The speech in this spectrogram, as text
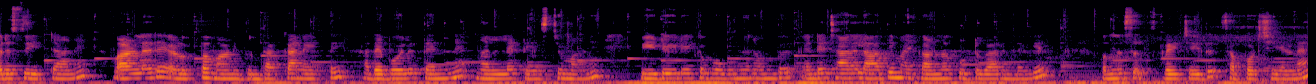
ഒരു സ്വീറ്റാണ് വളരെ എളുപ്പമാണ് ഇതുണ്ടാക്കാനായിട്ട്. അതേപോലെ തന്നെ നല്ല ടേസ്റ്റുമാണ് വീഡിയോയിലേക്ക് പോകുന്നതിന് മുമ്പ് എന്റെ ചാനൽ ആദ്യമായി കാണുന്ന കൂട്ടുകാരുണ്ടെങ്കിൽ ഒന്ന് സബ്സ്ക്രൈബ് ചെയ്ത് സപ്പോർട്ട് ചെയ്യണേ.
